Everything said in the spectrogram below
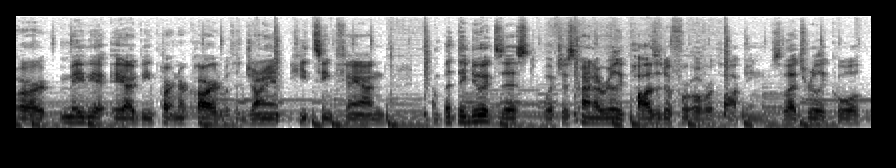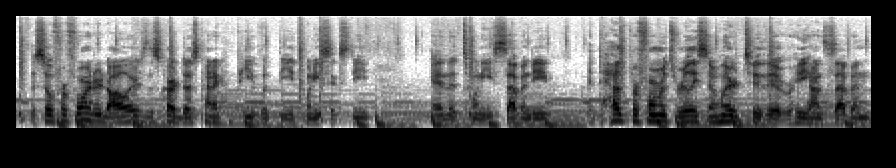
or maybe an AIB partner card with a giant heatsink fan but they do exist, which is kind of really positive for overclocking. So that's really cool. So for $400, this card does kind of compete with the 2060 and the 2070. It has performance really similar to the Radeon 7,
